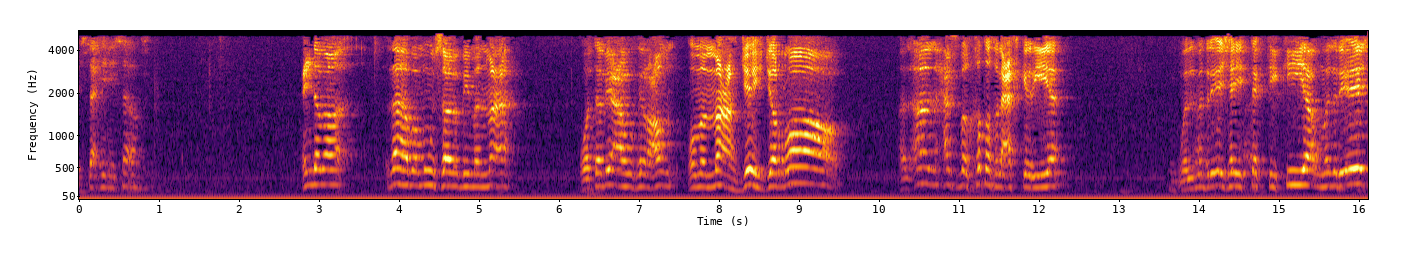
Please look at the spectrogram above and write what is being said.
يستحي نساءهم. عندما ذهب موسى بمن معه وتبعه فرعون ومن معه جيش جرار. الآن حسب الخطط العسكرية والمدري إيش هي التكتيكية ومدري إيش.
